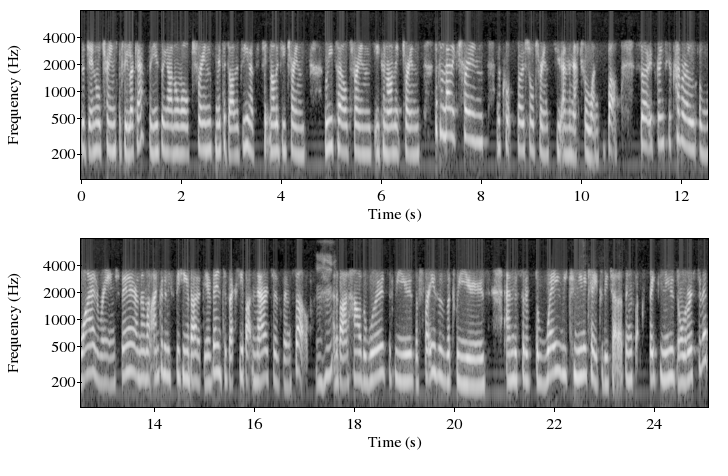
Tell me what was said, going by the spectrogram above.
the general trends that we look at. So using our normal trends methodology, that's technology trends, retail trends, economic trends, diplomatic trends, and of course social trends too, and the natural ones as well. So it's going to cover a, a, wide range there. And then what I'm going to be speaking about at the event is actually about narratives themselves mm-hmm. and about how the words that we use, the phrases that we use, and the sort of the way we communicate with each other, things like fake news and all the rest of it,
